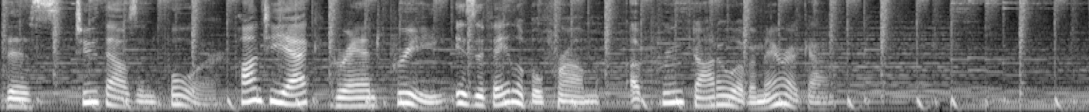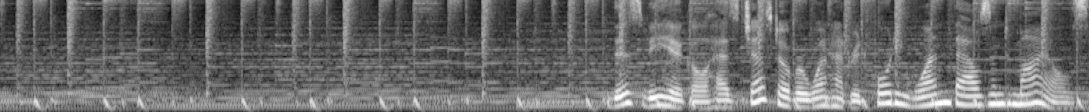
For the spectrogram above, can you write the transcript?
This 2004 Pontiac Grand Prix is available from Approved Auto of America. This vehicle has just over 141,000 miles.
